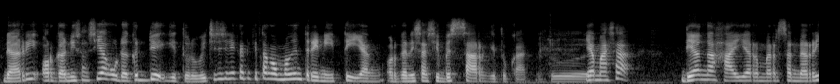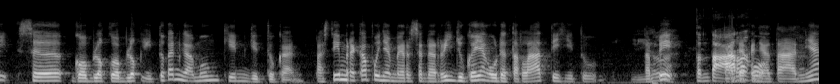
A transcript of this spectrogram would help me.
dari organisasi yang udah gede gitu loh. Which is ini kan kita ngomongin Trinity yang organisasi besar gitu kan. Betul. Ya masa dia nggak hire mercenary segoblok-goblok itu kan nggak mungkin gitu kan. Pasti mereka punya mercenary juga yang udah terlatih itu. Iyalah, tapi tentara pada kok kenyataannya,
